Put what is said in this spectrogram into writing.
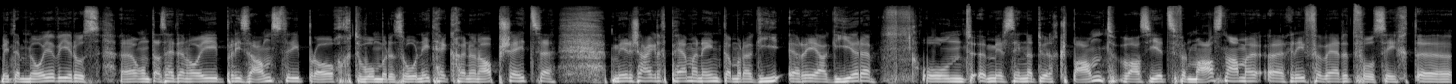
mit dem neuen Virus äh, und das hat eine neue Brisanz gebracht, wo man so nicht hätte können abschätzen. Wir sind eigentlich permanent am reagieren und wir sind natürlich gespannt, was jetzt für Maßnahmen ergriffen werden von Sicht äh,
